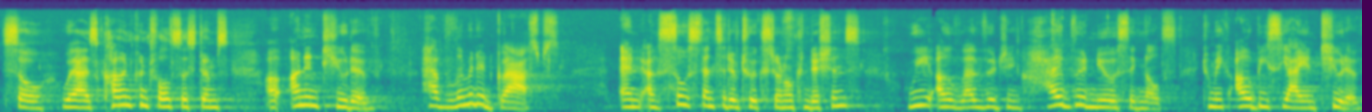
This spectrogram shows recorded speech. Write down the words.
So whereas current control systems are unintuitive, have limited grasps, and are so sensitive to external conditions, we are leveraging hybrid neurosignals to make our BCI intuitive.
